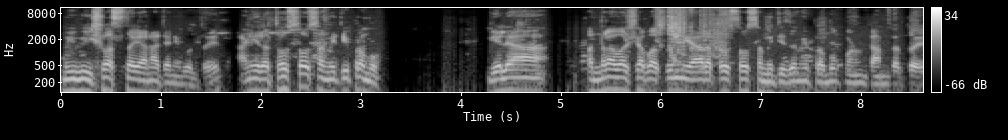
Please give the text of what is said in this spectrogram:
मी विश्वस्त या नात्याने बोलतोय. आणि रथोत्सव समिती प्रमुख. गेल्या पंधरा वर्षापासून या रथोत्सव समितीचं मी प्रमुख म्हणून काम करतोय.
